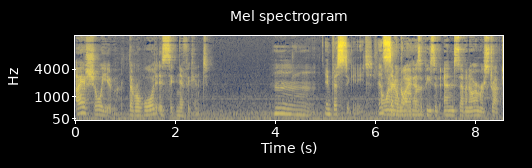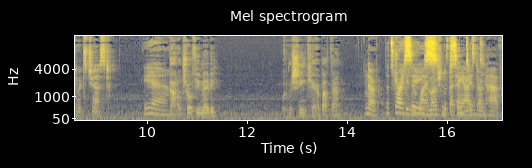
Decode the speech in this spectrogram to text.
I assure you, the reward is significant. Hmm. Investigate. And I want to know seven why it has a piece of N7 armor strapped to its chest. Yeah. Battle trophy, maybe? Would a machine care about that? No, That's why I trophies say imply emotions looks that AIs sentient. don't have.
